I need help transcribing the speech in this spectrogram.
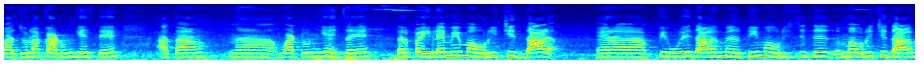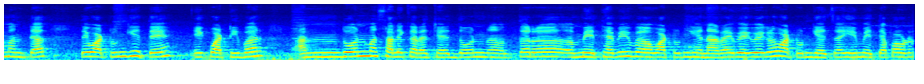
बाजूला काढून घेते. आता वाटून घ्यायचं आहे तर पहिले मी मोहरीची डाळ पिवळी डाळ मिळती. मोहरीची दे मोहरीची डाळ म्हणतात. ते वाटून घेते एक वाटीभर. आणि दोन मसाले करायचे आहेत. दोन तर मेथ्या बी व- वाटून घेणार आहे. वेगवेगळं वाटून घ्यायचं आहे. हे मेथ्या पावडर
